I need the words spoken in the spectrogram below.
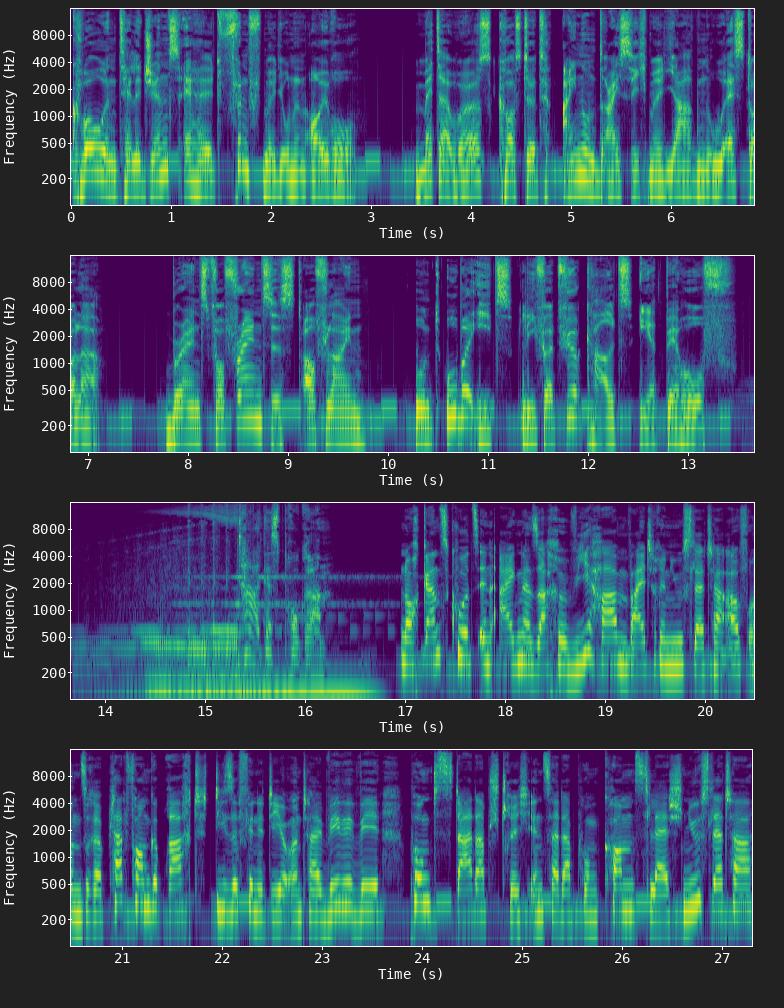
Quo Intelligence erhält 5 Millionen Euro. Metaverse kostet 31 Milliarden US-Dollar. Brands for Friends ist offline. Und Uber Eats liefert für Karls Erdbeerhof. Tagesprogramm. Noch ganz kurz in eigener Sache. Wir haben weitere Newsletter auf unsere Plattform gebracht. Diese findet ihr unter www.startup-insider.com slash newsletter.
